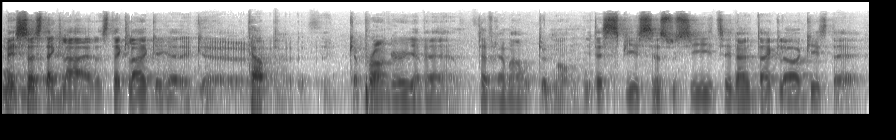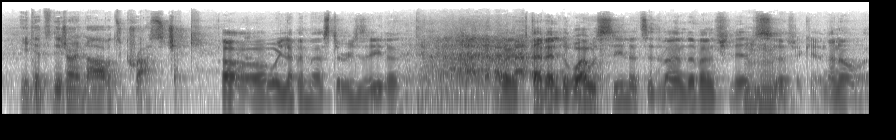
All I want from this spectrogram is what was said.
mais ça, c'était clair. là. C'était clair que, que, que, Top. que Pronger, il avait, était vraiment haut de tout le monde. Il était 6 pieds 6 aussi. tu sais, Dans le temps que le hockey, c'était. Il était-tu déjà un art du cross-check? Ah, ah, oui, il l'avait masterisé. Là. Ouais. Puis t'avais le droit aussi, là, tu sais, devant, devant le filet, tout ça. Fait que, non, non. euh.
